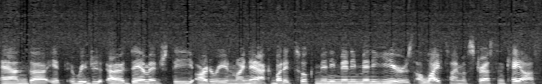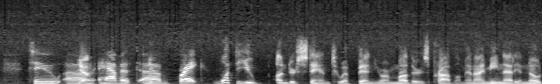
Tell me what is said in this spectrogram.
And uh, it uh, damaged the artery in my neck, but it took many, many, many years, a lifetime of stress and chaos, to um, Yeah. have it uh, Yeah. break. What do you understand to have been your mother's problem? And I mean that in no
